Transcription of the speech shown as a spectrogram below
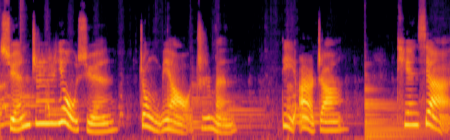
玄之又玄，众妙之门。第二章：天下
